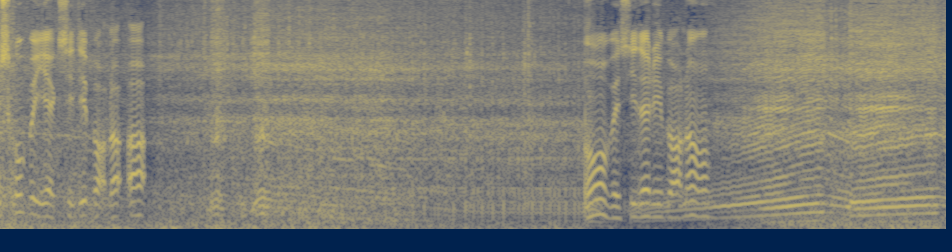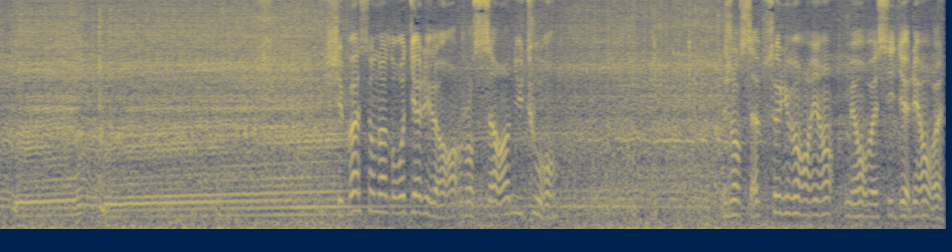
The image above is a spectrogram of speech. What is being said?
Est-ce qu'on peut y accéder par là? Ah Bon on va essayer d'aller par là hein. Sais pas si on a le droit d'y aller là, hein. j'en sais rien du tout. Hein. J'en sais absolument rien, mais on va essayer d'y aller en vrai.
